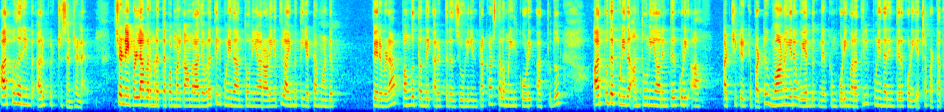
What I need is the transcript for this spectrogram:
அற்புதரின் அறுப்புற்று சென்றனர். சென்னை பல்லாவரம் அடுத்த பம்மல் காமராஜபுரத்தில் புனித அந்தோனியார் ஆலயத்தில் ஐம்பத்தி எட்டாம் ஆண்டு பெருவிழா. பங்குத்தந்தை அருட்திரு ஜூலியன் பிரகாஷ் தலைமையில் கோடி அற்புதூர் அற்புதர் புனித அந்தோனியாரின் திருக்கொடி அச்சிக்கப்பட்டு வானுயர உயர்ந்து நிற்கும் கொடிமரத்தில் புனிதரின் திருக்கொடி ஏற்றப்பட்டது.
